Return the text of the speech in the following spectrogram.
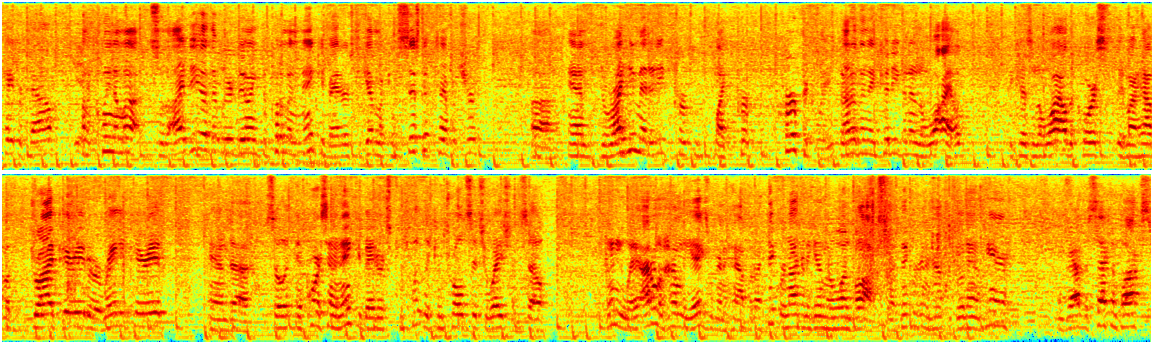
paper towel? I'm going to clean them up. So the idea that we are doing to put them in an incubator is to give them a consistent temperature uh, and the right humidity, per, like per, perfectly, better than they could even in the wild because in the wild, of course, they might have a dry period or a rainy period. And uh, so, of course, in an incubator, it's a completely controlled situation. So anyway, I don't know how many eggs we're gonna have, but I think we're not gonna get them in one box. So I think we're gonna have to go down here and grab the second box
